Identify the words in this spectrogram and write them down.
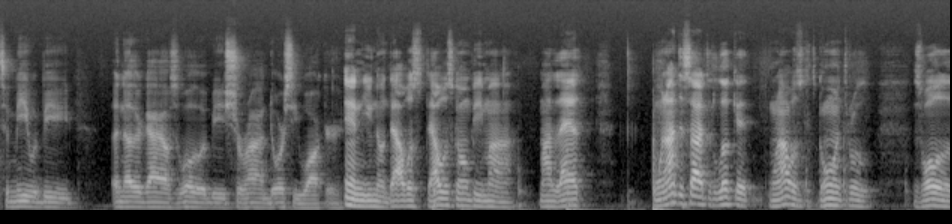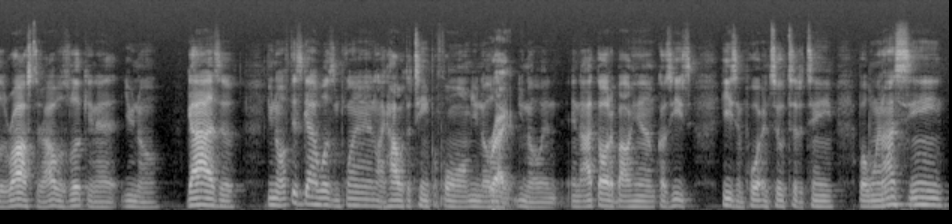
to me would be another guy as well would be Sheron Dorsey Walker. And you know that was that was gonna be my my last. When I decided to look at when I was going through Zwolle's roster, I was looking at you know guys of you know if this guy wasn't playing, like how would the team perform? You know, Right. Like, you know, and and I thought about him because he's he's important too to the team. But when I seen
